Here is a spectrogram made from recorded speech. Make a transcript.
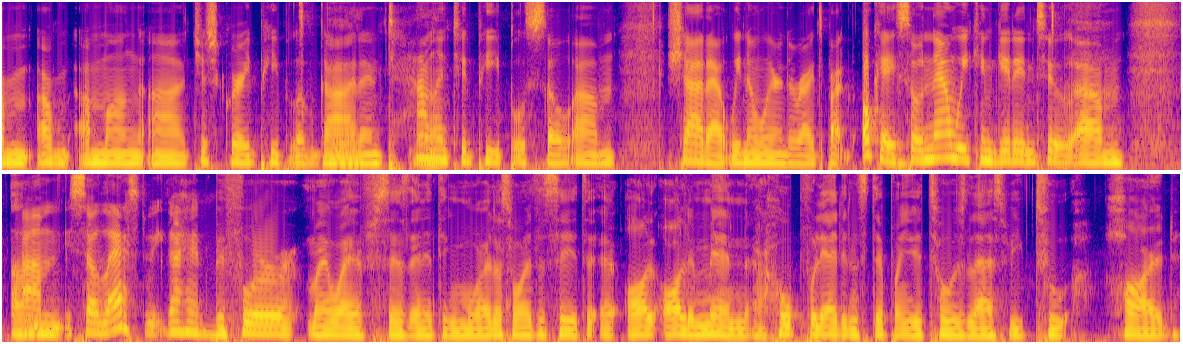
um, um, among uh, just great people of god Yeah. and talented people. So um, shout out. We know we're in the right spot. Okay so now we can get into um, Um, so last week go ahead. Before my wife says anything more, I just wanted to say to uh, all all the men. Hopefully, I didn't step on your toes last week too hard,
